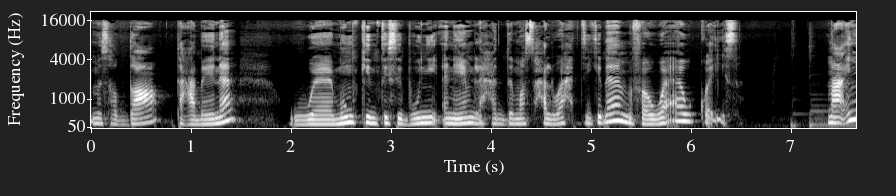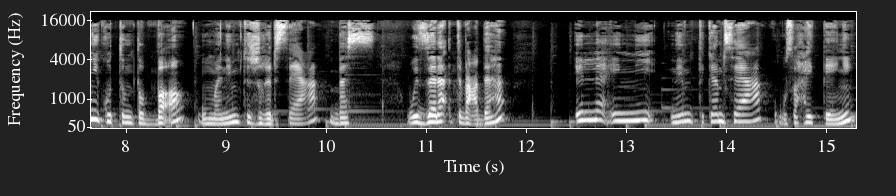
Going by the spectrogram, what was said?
مصدعة تعبانة وممكن تسيبوني أنام لحد ما أصحى لوحدي كده مفوقة وكويسة. مع إني كنت مطبقة وما نمتش غير ساعة بس واتزنقت بعدها إلا إني نمت كام ساعة وصحيت تاني.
